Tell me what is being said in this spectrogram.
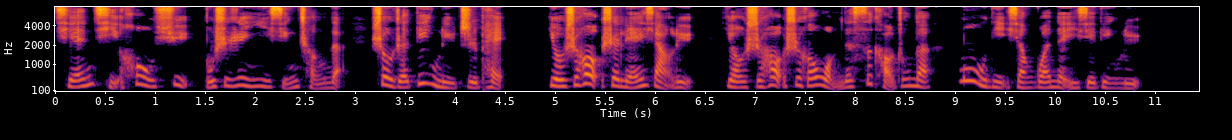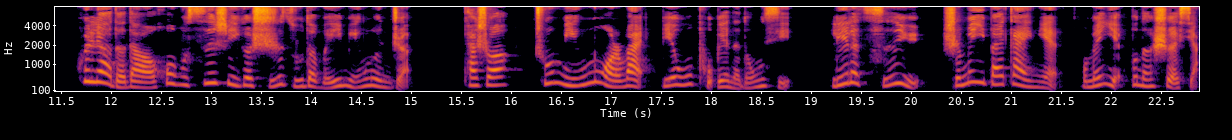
前起后续不是任意形成的，受着定律支配。有时候是联想律，有时候是和我们的思考中的目的相关的一些定律。会料得到霍布斯是一个十足的唯名论者。他说：“除名目而外，别无普遍的东西。”离了词语，什么一般概念我们也不能设想。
